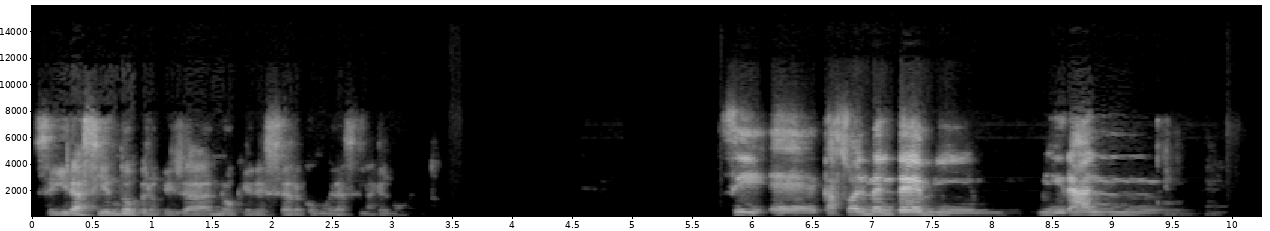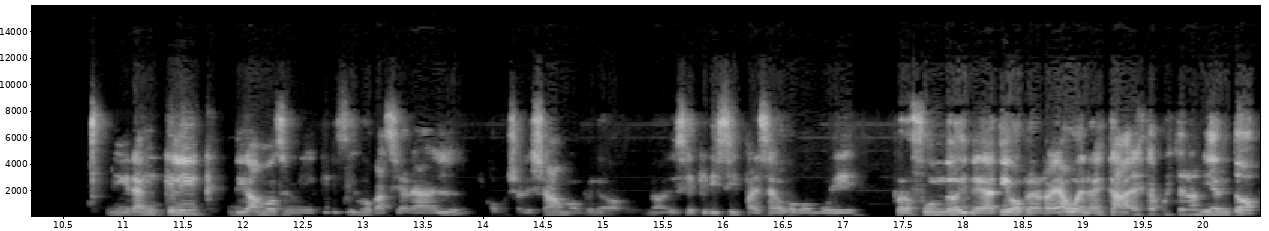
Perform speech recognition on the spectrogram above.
seguirá siendo, pero que ya no querés ser como eras en aquel momento. Sí, eh, casualmente mi, gran, mi gran clic, digamos, en mi crisis vocacional, como yo le llamo, pero no dice crisis, parece algo como muy profundo y negativo, pero en realidad, bueno, este cuestionamiento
